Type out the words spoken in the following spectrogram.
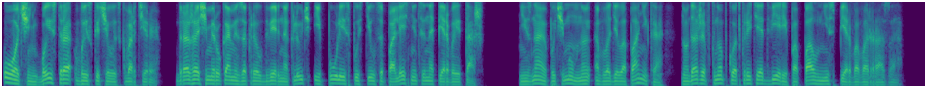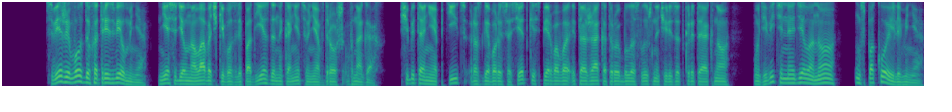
очень быстро выскочил из квартиры. Дрожащими руками закрыл дверь на ключ и пулей спустился по лестнице на первый этаж. Не знаю, почему мной овладела паника, но даже в кнопку открытия двери попал не с первого раза. Свежий воздух отрезвил меня. Я сидел на лавочке возле подъезда, наконец уняв дрожь в ногах. Щебетание птиц, разговоры соседки с первого этажа, которую было слышно через открытое окно. Удивительное дело, но успокоили меня.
